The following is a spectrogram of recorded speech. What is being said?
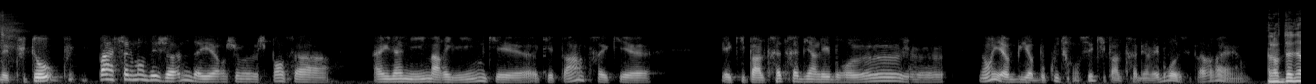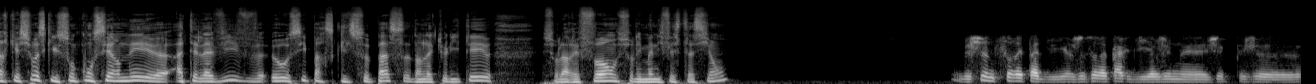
Mais plutôt pas seulement des jeunes d'ailleurs. Je, je, pense à, à, une amie, Marilyn, qui est, qui est peintre et qui, et qui parle très très bien l'hébreu. Non, il y, a, beaucoup de Français qui parlent très bien l'hébreu, c'est pas vrai. Alors, dernière question, est-ce qu'ils sont concernés euh, à Tel Aviv, eux aussi, par ce qu'il se passe dans l'actualité, euh, sur la réforme, sur les manifestations? Je ne saurais pas dire, je ne saurais pas le dire. Je ne je, je,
